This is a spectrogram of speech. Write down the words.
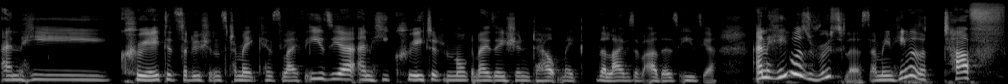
And he created solutions to make his life easier. And he created an organization to help make the lives of others easier. And he was ruthless. I mean, he was a tough,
